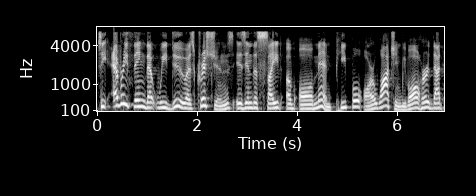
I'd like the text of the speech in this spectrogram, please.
See, everything that we do as Christians is in the sight of all men. People are watching. We've all heard that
